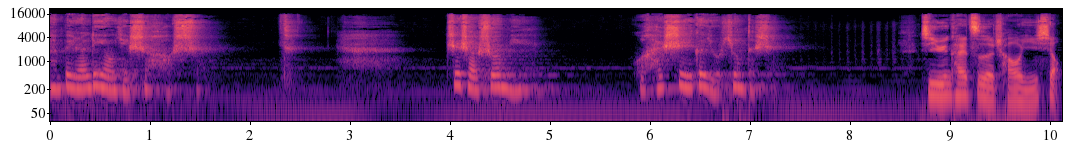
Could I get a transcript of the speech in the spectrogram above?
能被人利用也是好事，至少说明我还是一个有用的人。季云开自嘲一笑，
